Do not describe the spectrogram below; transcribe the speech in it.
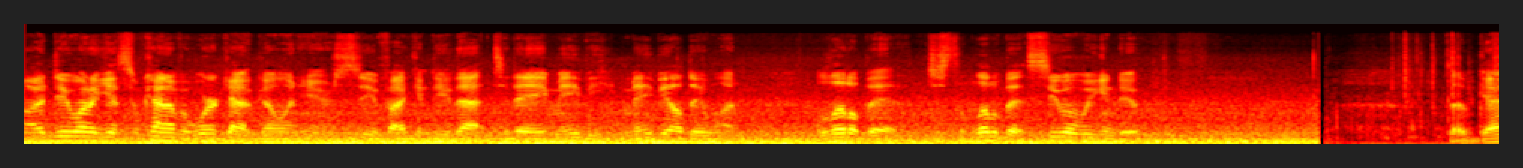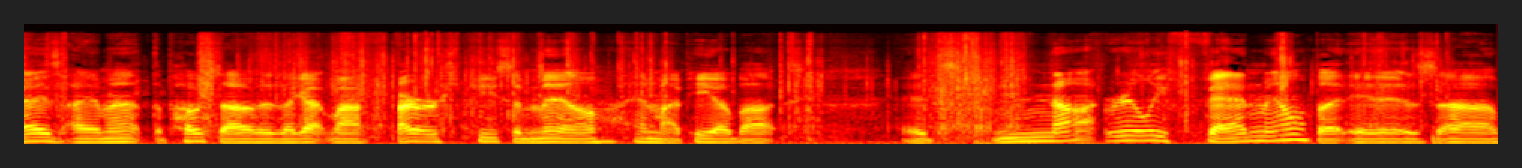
I do want to get some kind of a workout going here see if I can do that today maybe maybe I'll do one a little bit just a little bit see what we can do What's up guys? I am at the post office. I got my first piece of mail in my P.O. box. It's not really fan mail, but it is uh,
